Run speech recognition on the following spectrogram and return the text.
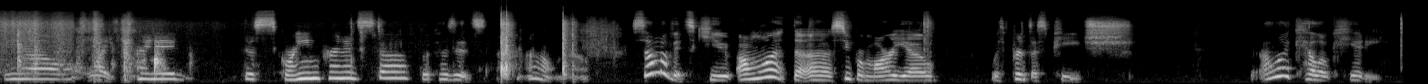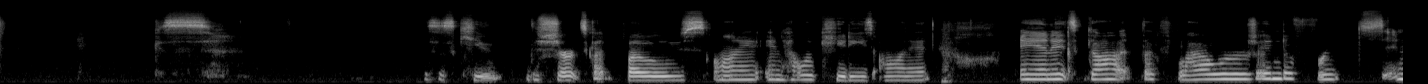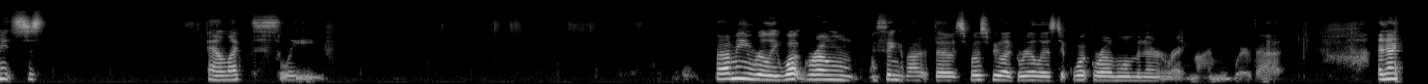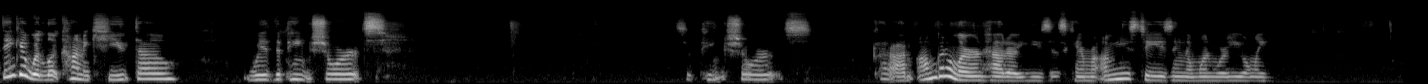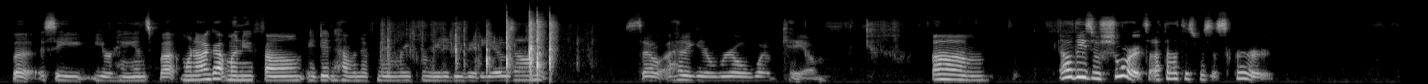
You know, like printed, the screen printed stuff because it's, I don't know. Some of it's cute. I want the uh, Super Mario with Princess Peach. But I like Hello Kitty. Because this is cute. The shirt's got bows on it and Hello Kitties on it. And it's got the flowers and the fruits. And it's just... And I like the sleeve. But I mean, really, what grown, I think about it though, it's supposed to be like realistic. What grown woman in her right mind would wear that? And I think it would look kind of cute though, with the pink shorts. So pink shorts. God, I'm, I'm going to learn how to use this camera. I'm used to using the one where you only but see your hands. But when I got my new phone, it didn't have enough memory for me to do videos on it. So I had to get a real webcam. Um, oh, these are shorts. I thought this was a skirt.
